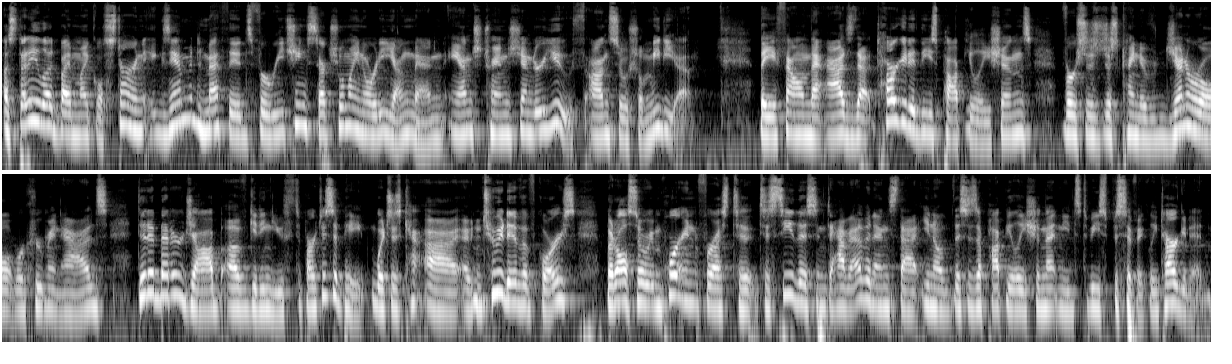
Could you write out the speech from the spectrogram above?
A study led by Michael Stern examined methods for reaching sexual minority young men and transgender youth on social media. They found that ads that targeted these populations versus just kind of general recruitment ads did a better job of getting youth to participate, which is uh, intuitive, of course, but also important for us to, to see this and to have evidence that, you know, this is a population that needs to be specifically targeted.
